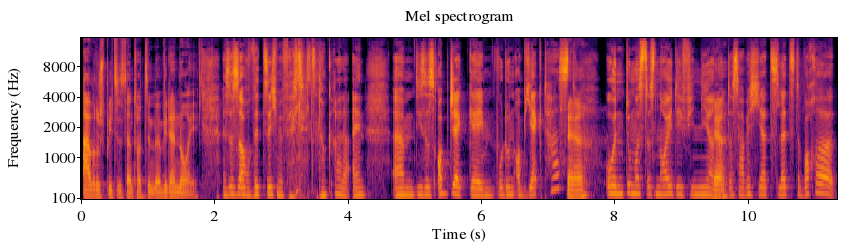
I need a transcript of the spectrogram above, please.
aber du spielst es dann trotzdem immer wieder neu. Es ist auch witzig, mir fällt jetzt nur gerade ein, ähm, dieses Object Game, wo du ein Objekt hast Ja. Und du musst es neu definieren. Ja. Und das habe ich jetzt letzte Woche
